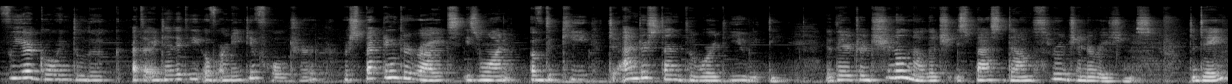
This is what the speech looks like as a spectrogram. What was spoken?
If we are going to look at the identity of our native culture, respecting the rights is one of the key to understand the word unity. Their traditional knowledge is passed down through generations. Today,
